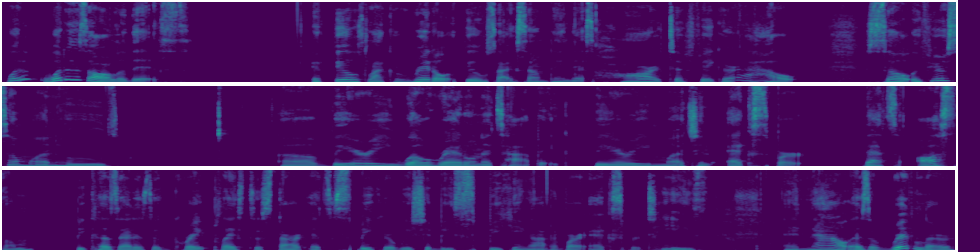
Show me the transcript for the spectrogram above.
what what is all of this? It feels like a riddle. It feels like something that's hard to figure out. So, if you're someone who's uh, very well read on a topic, very much an expert, that's awesome because that is a great place to start as a speaker. We should be speaking out of our expertise. And now, as a Riddler,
